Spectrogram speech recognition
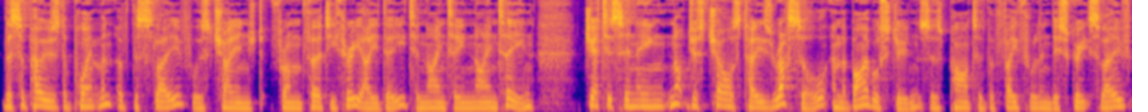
The supposed appointment of the slave was changed from 33 AD to 1919, jettisoning not just Charles Taze Russell and the Bible students as part of the faithful and discreet slave,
